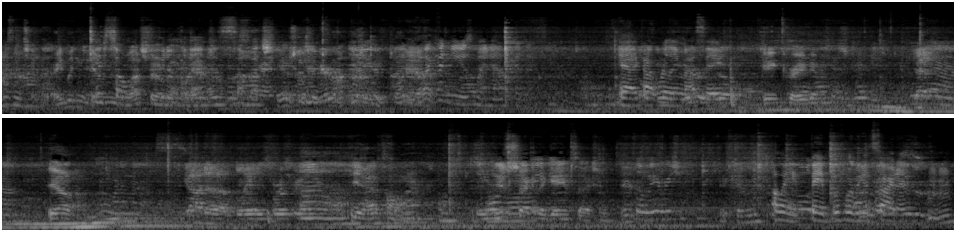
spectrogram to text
Wasn't too bad. He wouldn't There's so him much food leftover in there. There's so much. Yeah. I couldn't use my napkin. Yeah, it got really messy. Eat gravy. Yeah. Yeah. Oh, what a mess. You got a blade and sorcery uh, on there? Yeah, that's on there. You're just checking the game section. Is that what you're reaching for? Oh wait, babe, before we get started. Mm-hmm.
